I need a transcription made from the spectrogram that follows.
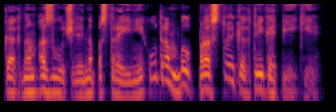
как нам озвучили на построении утром, был простой, как три копейки,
